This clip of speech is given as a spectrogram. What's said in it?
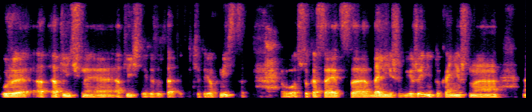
уже отличный, отличный результат этих четырех месяцев. Вот. Что касается дальнейших движений, то, конечно, э,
